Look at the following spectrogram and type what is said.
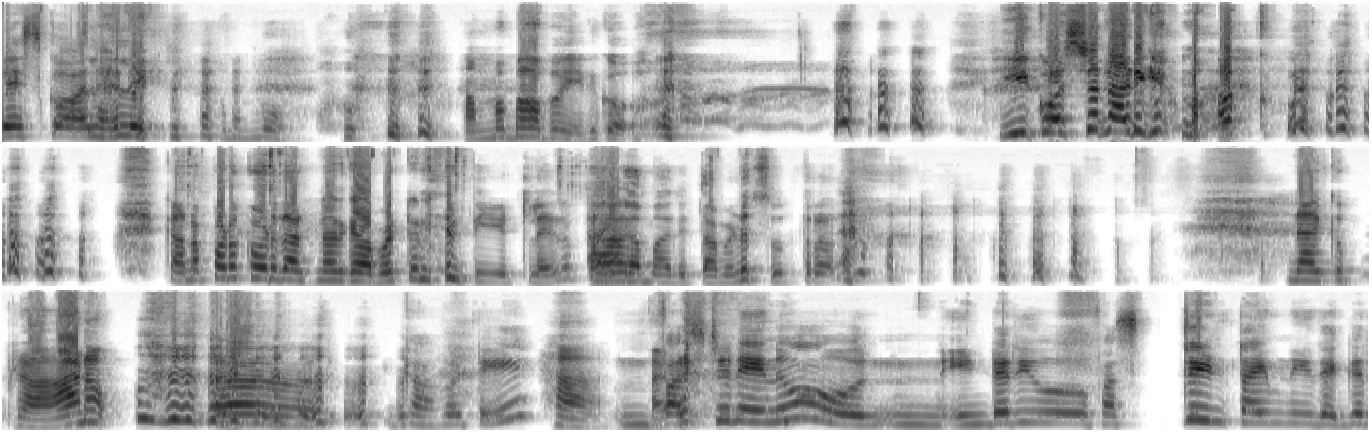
వేసుకోవాలా లేదా? అమ్మో. అమ్మ బాబా ఇదిగో. ఈ క్వశ్చన్ అడిగే మాకు. కనపడకూడదు అంటున్నారు కాబట్టి నేను తీయట్లేదు. పైగా మాది తమిళ సూత్రాలు. నాకు ప్రాణం. కాబట్టి ఫస్ట్ నేను ఇంటర్వ్యూ ఫస్ట్ టైం నీ దగ్గర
